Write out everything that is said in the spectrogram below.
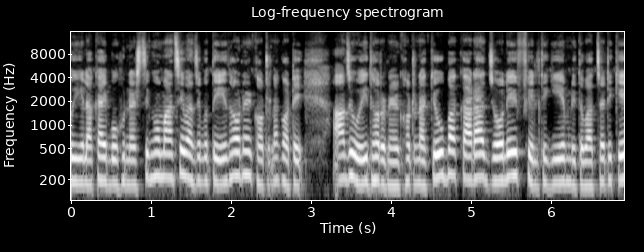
ওই এলাকায় বহু নার্সিংহোম আছে, মাঝে মধ্যে এই ধরনের ঘটনা ঘটে। আজও এই ধরনের ঘটনা কেউ বা কারা জলে ফেলতে গিয়ে মৃত বাচ্চাটিকে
